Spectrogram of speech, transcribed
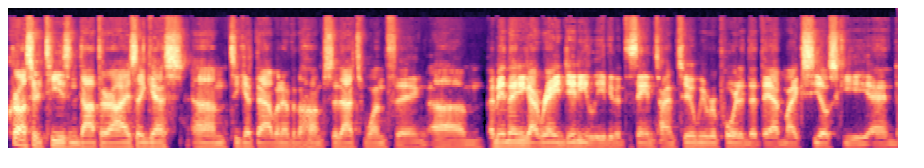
cross their T's and dot their I's, I guess, um, to get that one over the hump. So that's one thing. Um, I mean, then you got Ray Diddy leaving at the same time too. We reported that they had Mike Sielski and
